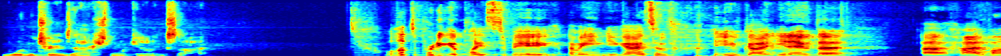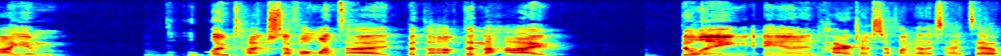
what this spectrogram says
more the transactional accounting side. Well, that's a pretty good place to be. I mean, you guys have you've got you know the uh, high volume, low touch stuff on one side, but the, then the high billing and higher touch stuff on another side. So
